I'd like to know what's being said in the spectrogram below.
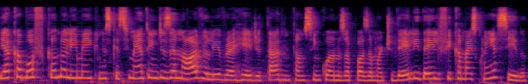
e acabou ficando ali meio que no esquecimento. Em 19 o livro é reeditado, então cinco anos após a morte dele, e daí ele fica mais conhecido.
